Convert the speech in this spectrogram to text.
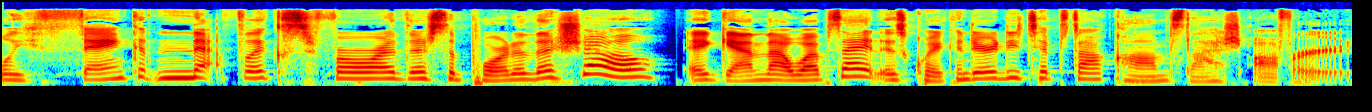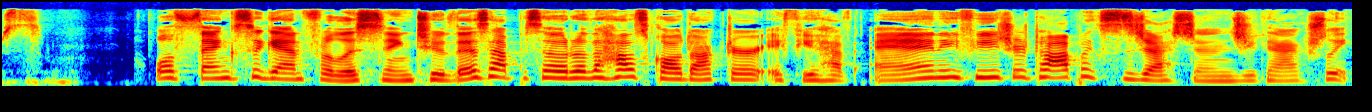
We thank Netflix for their support of the show. Again, that website is quickanddirtytips.com slash offers. Well, thanks again for listening to this episode of the House Call Doctor. If you have any future topic suggestions, you can actually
